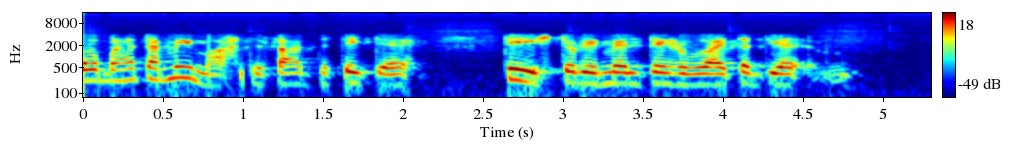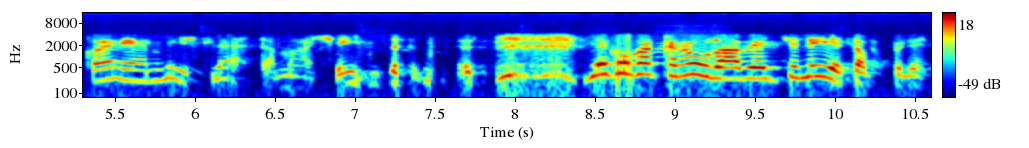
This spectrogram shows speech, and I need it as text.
olma, että mimahti saatte sitten tiisturi tehdä, että tie, kai eihän mistä lähtämään siitä. ja kun kaikki ruudaa veitsi, niin ei toppelet.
